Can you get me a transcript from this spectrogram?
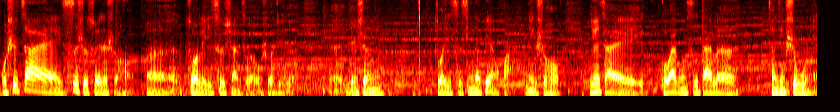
我是在四十岁的时候，呃，做了一次选择。我说这个，呃，人生做一次新的变化。那个时候，因为在国外公司待了将近十五年，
